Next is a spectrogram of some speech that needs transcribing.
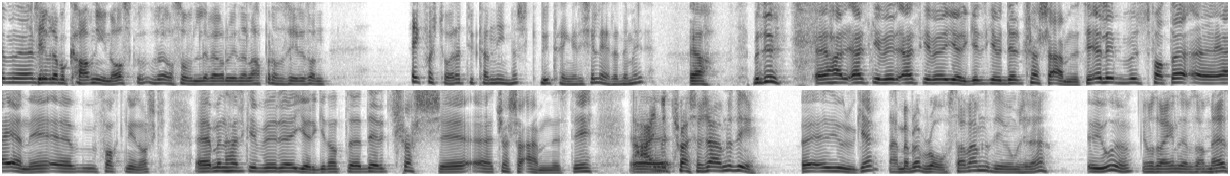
en eh, Skriv det på Kav nynorsk, og så leverer du inn en lappen, og så sier de sånn Jeg forstår at du kan nynorsk. Du trenger ikke lære det mer. Ja. Men du, eh, her, her, skriver, her skriver Jørgen skriver, Dere trasha Amnesty. Eller fatte, eh, jeg er enig, eh, fuck nynorsk. Men her skriver Jørgen at dere trasher, trasha Amnesty. Nei, vi trasha ikke Amnesty. Gjorde vi ikke? Nei, vi ble roasta av Amnesty, gjorde vi ikke det? Jo, jo. Jo, det var egentlig det vi sa. Men,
